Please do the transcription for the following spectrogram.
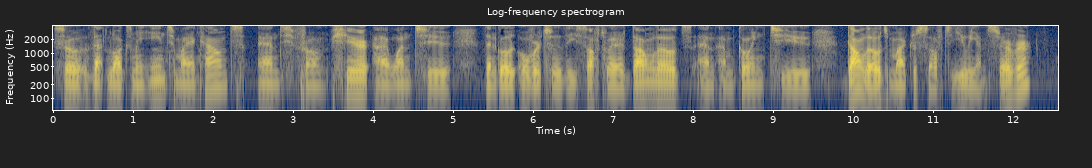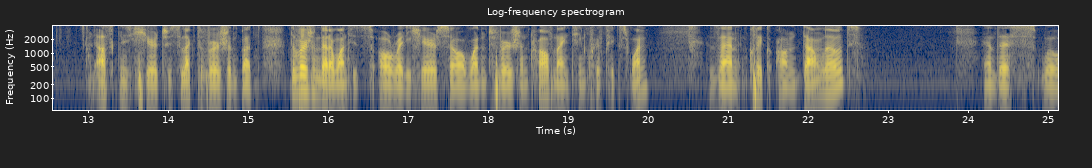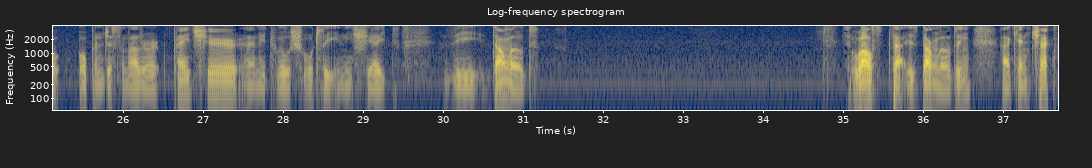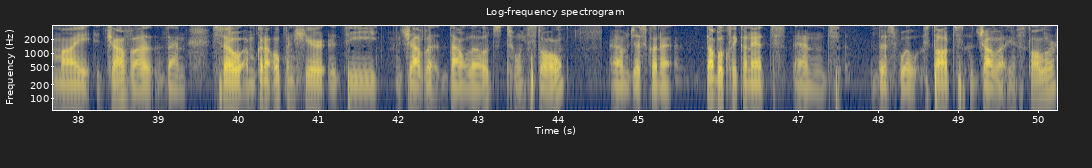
So that logs me into my account and from here I want to then go over to the software downloads and I'm going to download Microsoft UEM Server. It asks me here to select the version but the version that I want is already here so I want version 1219 QuickFix 1. Then click on download and this will open just another page here and it will shortly initiate the download. So whilst that is downloading, I can check my Java then. So I'm going to open here the Java downloads to install. I'm just going to double click on it and this will start Java installer.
